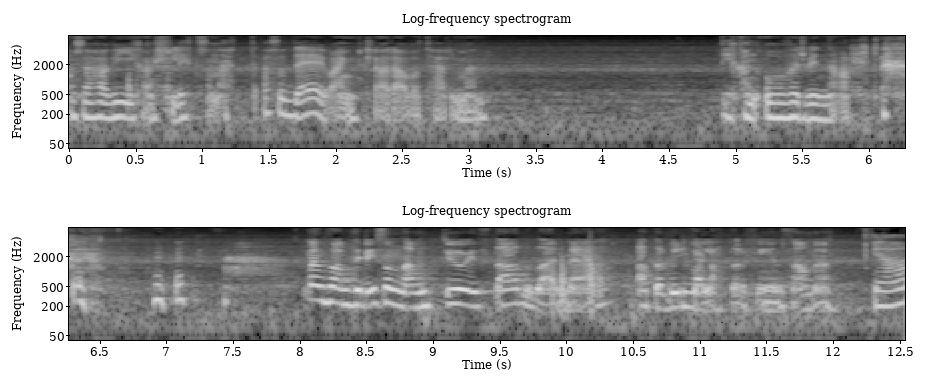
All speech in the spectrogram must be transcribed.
Og så har vi kanskje litt sånn etter. Altså, det er jo enklere av og til, men vi kan overvinne alt. men samtidig så nevnte du jo i stedet der med at det vil være lettere å finne en same. Ja.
